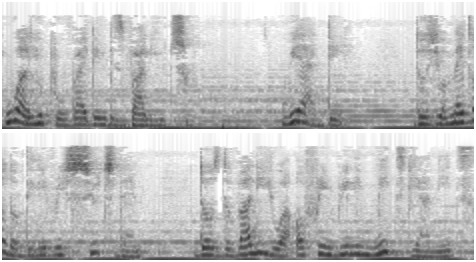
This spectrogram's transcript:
Who are you providing this value to? Where are they? Does your method of delivery suit them? Does the value you are offering really meet their needs?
